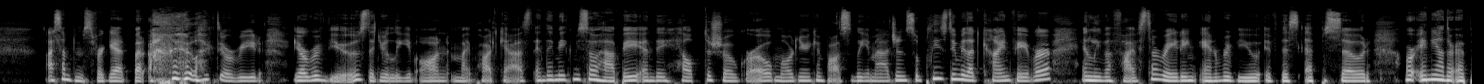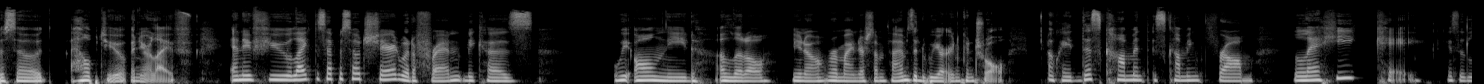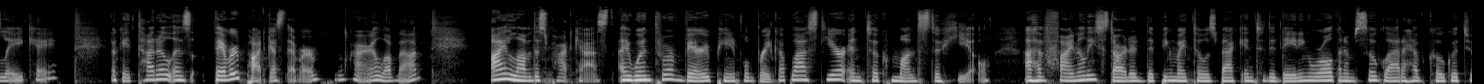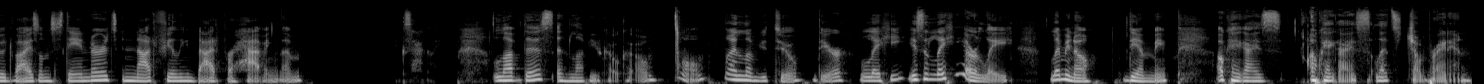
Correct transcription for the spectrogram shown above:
I sometimes forget, but I like to read your reviews that you leave on my podcast, and they make me so happy and they help the show grow more than you can possibly imagine. So please do me that kind favor and leave a five star rating and review if this episode or any other episode helped you in your life. And if you like this episode, share it with a friend because we all need a little, you know, reminder sometimes that we are in control. Okay, this comment is coming from Lehi K. Is it Lay K? Okay, title is favorite podcast ever. Okay, I love that. I love this podcast. I went through a very painful breakup last year and took months to heal. I have finally started dipping my toes back into the dating world, and I'm so glad I have Coco to advise on standards and not feeling bad for having them. Exactly. Love this and love you, Coco. Oh, I love you too, dear Lehi. Is it Lehi or Lay? Let me know. DM me. Okay, guys. Okay, guys, let's jump right in.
